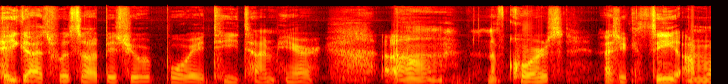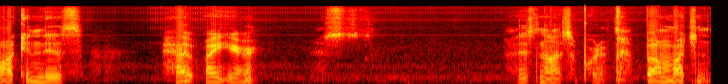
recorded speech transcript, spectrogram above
Hey guys, what's up? It's your boy T-Tyme here. Um, and of course, as you can see, I'm rocking this hat right here. It's, it's not supportive, but I'm watching,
